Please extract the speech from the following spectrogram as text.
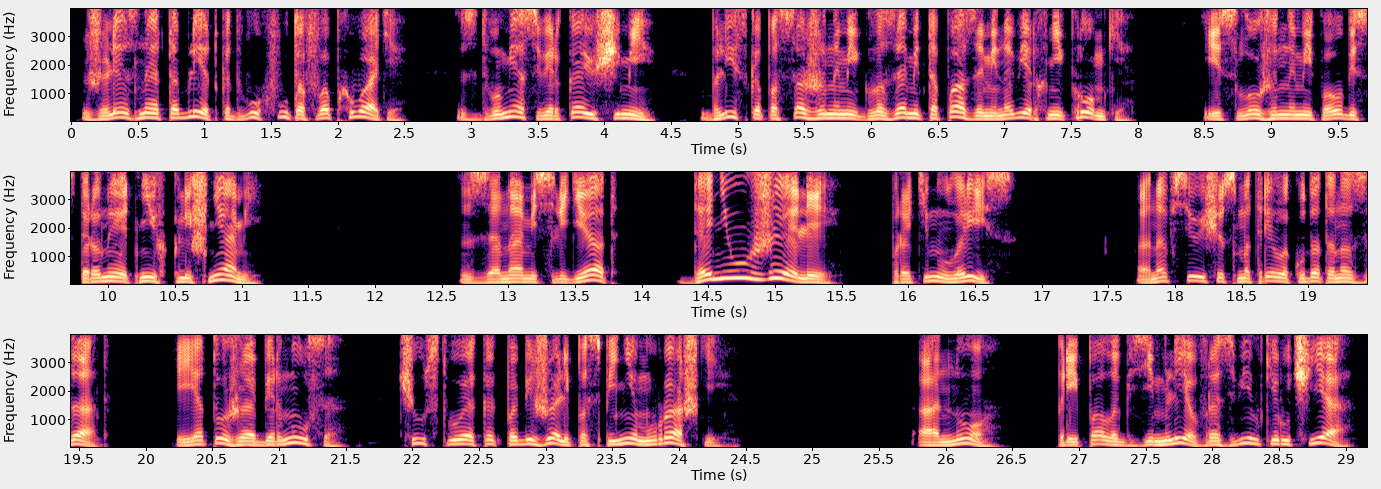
железная таблетка двух футов в обхвате, с двумя сверкающими, близко посаженными глазами-топазами на верхней кромке и сложенными по обе стороны от них клешнями. «За нами следят?» «Да неужели?» — протянула Рис. Она все еще смотрела куда-то назад, и я тоже обернулся, чувствуя, как побежали по спине мурашки. Оно припало к земле в развилке ручья.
